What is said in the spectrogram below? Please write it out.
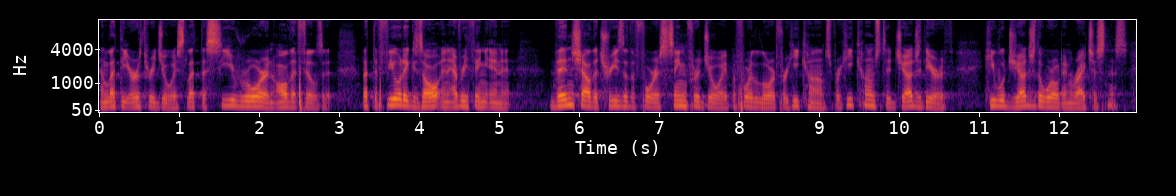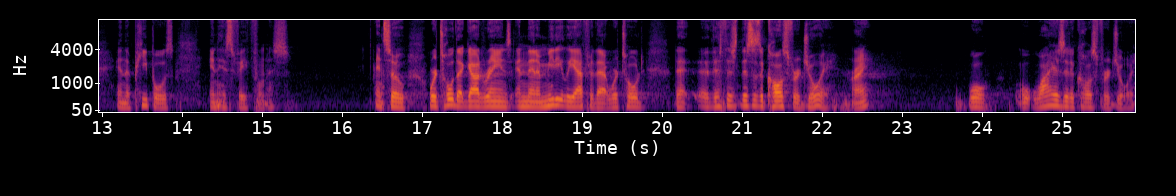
and let the earth rejoice. Let the sea roar and all that fills it. Let the field exult and everything in it. Then shall the trees of the forest sing for joy before the Lord, for he comes. For he comes to judge the earth. He will judge the world in righteousness, and the peoples in his faithfulness. And so we're told that God reigns, and then immediately after that, we're told that uh, this, this, this is a cause for joy, right? Well, why is it a cause for joy?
